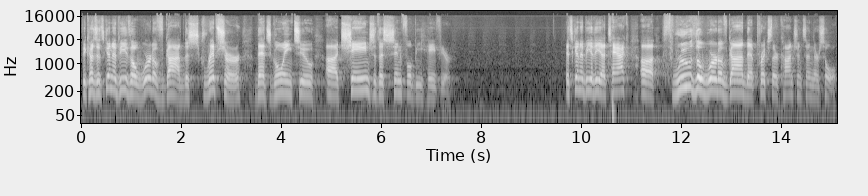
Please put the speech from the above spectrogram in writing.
Because it's going to be the Word of God, the Scripture, that's going to uh, change the sinful behavior. It's going to be the attack uh, through the Word of God that pricks their conscience and their soul.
